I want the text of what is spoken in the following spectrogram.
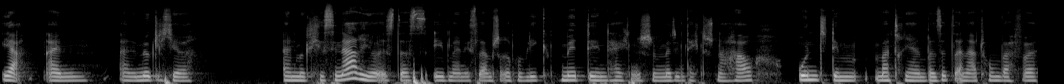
ja, ein, eine mögliche, ein mögliches Szenario ist, dass eben eine islamische Republik mit, den technischen, mit dem technischen Know-how und dem materiellen Besitz einer Atomwaffe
